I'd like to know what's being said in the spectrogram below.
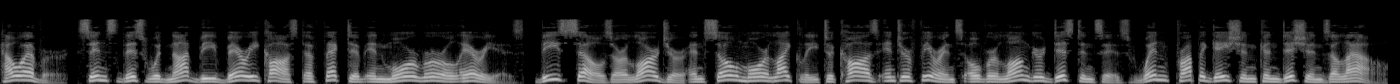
However, since this would not be very cost-effective in more rural areas, these cells are larger and so more likely to cause interference over longer distances when propagation conditions allow.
